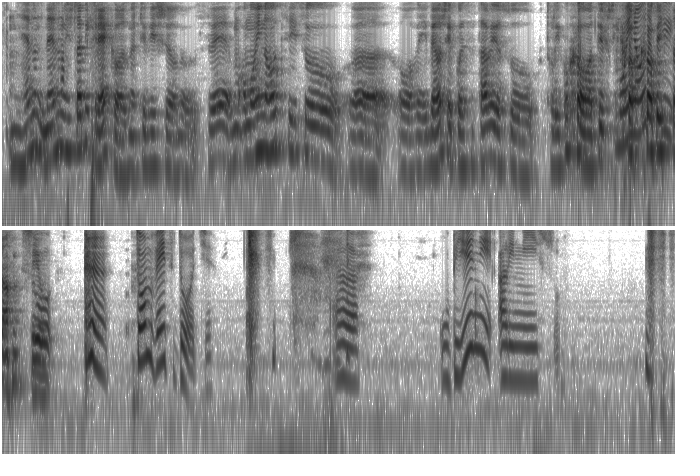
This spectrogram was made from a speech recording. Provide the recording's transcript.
Ne znam, ne znam ni šta bih rekao, znači više ono, sve, mo, moji novci su, uh, ove, beleške koje sam stavio su toliko haotični Moji kao, kao i sam film. su... Tom Waits dođe. uh, ubijeni, ali nisu.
